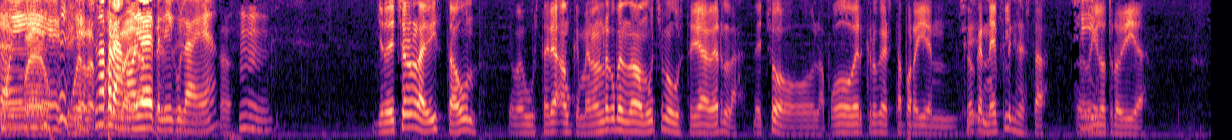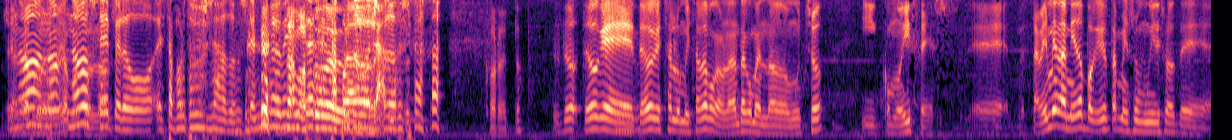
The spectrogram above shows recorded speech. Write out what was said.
muy- es, muy- es una paranoia de película, sí, ¿eh? claro. Mm. Yo, de hecho, no la he visto aún. Me gustaría, aunque me la han recomendado mucho, me gustaría verla. De hecho, la puedo ver, creo que está por ahí en... Creo que en Netflix está. Sí. Lo vi el otro día. O sea, está No, por- no, lo sé, pero está por todos lados. El número Está por 23 está todos por todos lados. Correcto. Tengo, tengo que, tengo que echarle un vistazo porque me lo han recomendado mucho. Y como dices, eh, también me da miedo porque yo también soy muy de esos de,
